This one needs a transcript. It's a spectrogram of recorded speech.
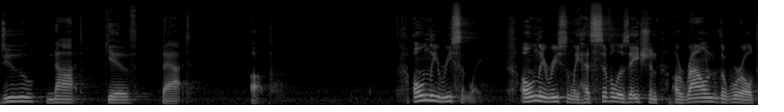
do not give that up. Only recently, only recently has civilization around the world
